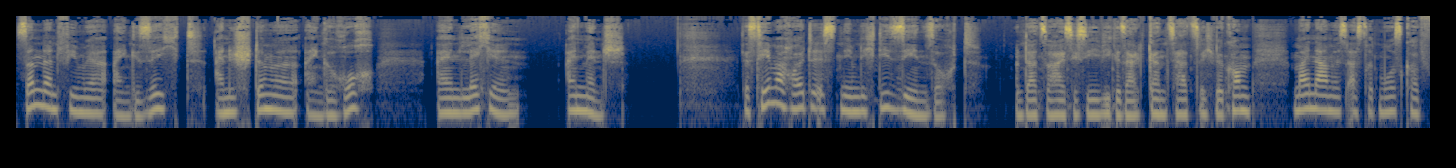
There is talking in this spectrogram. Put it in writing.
sondern vielmehr ein Gesicht, eine Stimme, ein Geruch, ein Lächeln, ein Mensch. Das Thema heute ist nämlich die Sehnsucht. Und dazu heiße ich Sie, wie gesagt, ganz herzlich willkommen. Mein Name ist Astrid Mooskopf.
